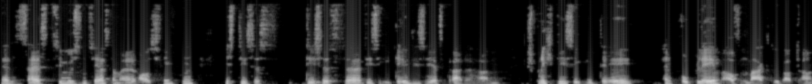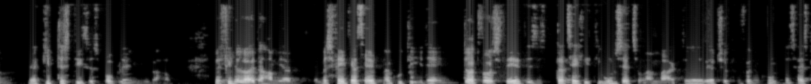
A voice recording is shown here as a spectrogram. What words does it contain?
Ja, das heißt, Sie müssen zuerst einmal herausfinden, ist dieses, dieses, äh, diese Idee, die Sie jetzt gerade haben, spricht diese Idee ein Problem auf dem Markt überhaupt an? Ja, gibt es dieses Problem überhaupt? Weil viele Leute haben ja, es fehlt ja selten an gute Ideen. Dort, wo es fehlt, ist es tatsächlich die Umsetzung am Markt und eine Wertschöpfung für den Kunden. Das heißt,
